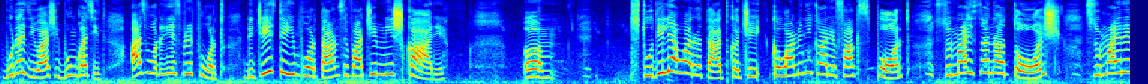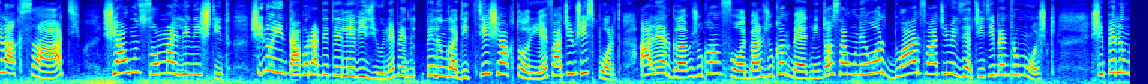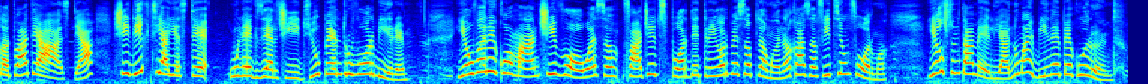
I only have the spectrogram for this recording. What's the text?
Bună ziua și bun găsit! Azi vorbim despre sport. De ce este important să facem mișcare? Um, studiile au arătat că, cei, că oamenii care fac sport sunt mai sănătoși, sunt mai relaxați și au un somn mai liniștit. Și noi în tabăra de televiziune, pe, pe lângă dicție și actorie, facem și sport. Alergăm, jucăm fotbal, jucăm badminton sau uneori doar facem exerciții pentru mușchi. Și pe lângă toate astea, și dicția este un exercițiu pentru vorbire. Eu vă recomand și vouă să faceți sport de 3 ori pe săptămână ca să fiți în formă. Eu sunt Amelia, numai bine pe curând!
